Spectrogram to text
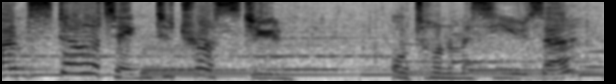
I'm starting to trust you, autonomous user.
